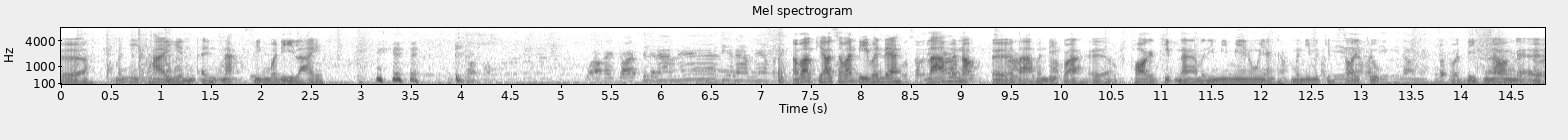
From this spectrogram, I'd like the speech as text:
เออ มันมีทายเห็นไอ้นะสิ่งบดีไรบอกให้จอดซื้อน้ำเนี่ยซื้อน้ำเนี่ยเอาบ้าเขียวสวัสดีเพิ่นเด้อลาเพิ่นเนาะ เออลาเพิ่นดีกว่า เออพ่อกันคลิปหน้าวันนี้มีเมนูอย่างครับมื้อนี้มากินซอยจุพี่น้องนะสวัสดีพี่น้องเด้อเออ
